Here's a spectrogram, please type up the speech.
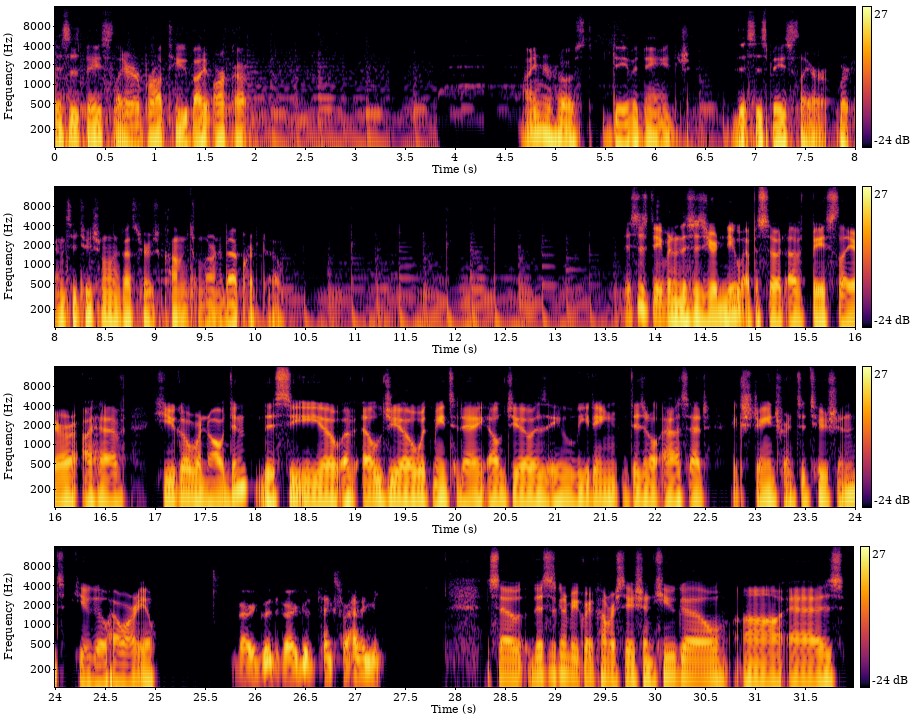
This is Base Layer brought to you by Arca. I'm your host, David Nage. This is Base Layer, where institutional investors come to learn about crypto. This is David, and this is your new episode of Base Layer. I have Hugo Renaudin, the CEO of LGO, with me today. LGO is a leading digital asset exchange for institutions. Hugo, how are you? Very good, very good. Thanks for having me. So, this is going to be a great conversation. Hugo, uh, as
